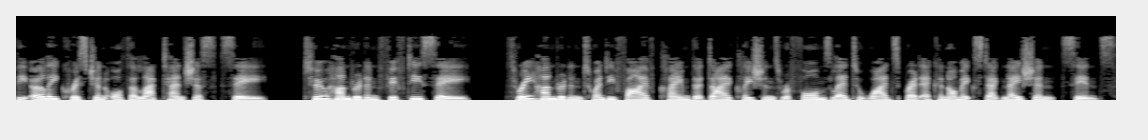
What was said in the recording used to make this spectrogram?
The early Christian author Lactantius c. 250 c. 325 claimed that Diocletian's reforms led to widespread economic stagnation, since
